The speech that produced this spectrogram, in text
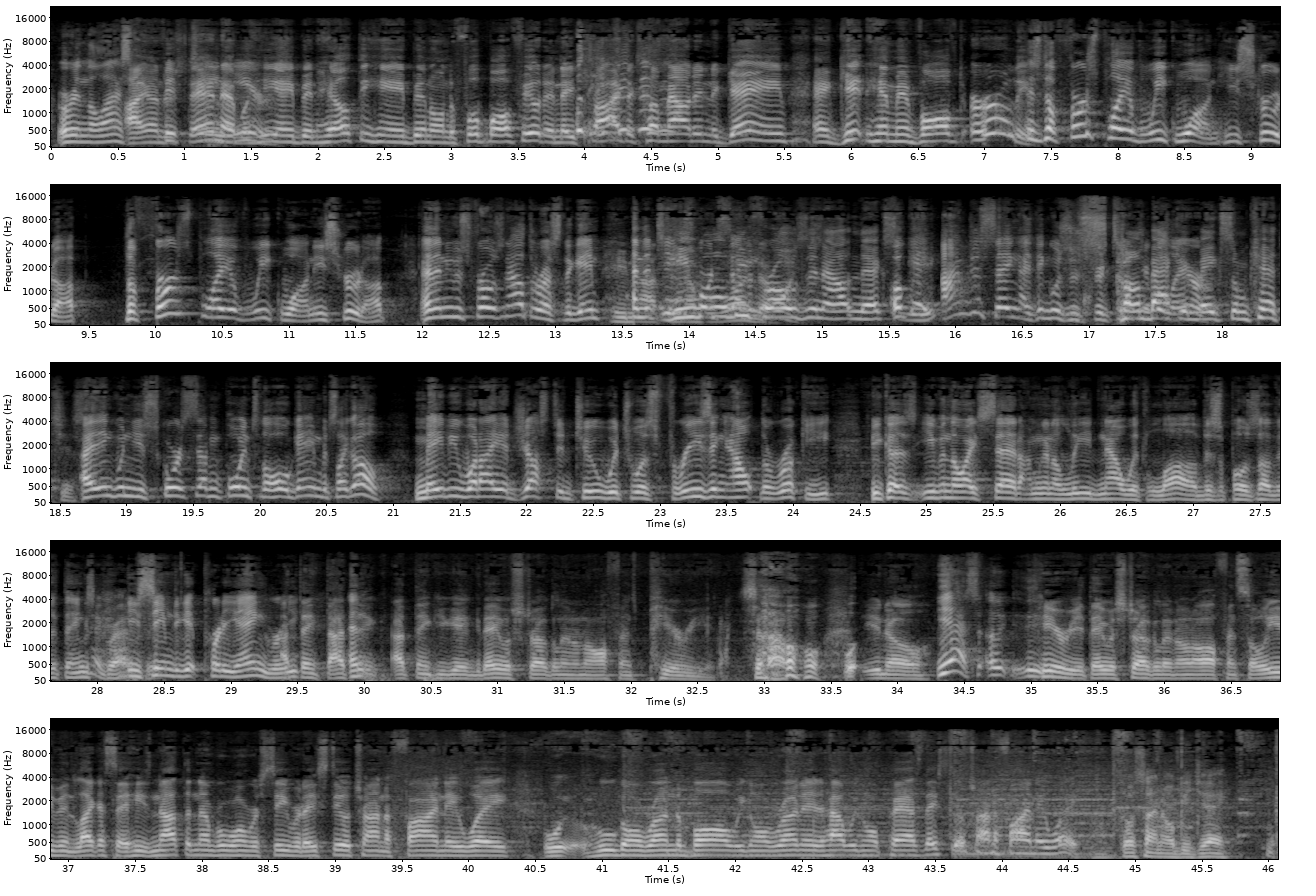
or in the last I understand 15 that, years. but he ain't been healthy. He ain't been on the football field, and they tried to come out in the game and get him involved early. Is the first play of week one, he screwed up. The first play of week one, he screwed up, and then he was frozen out the rest of the game. and the team He won't be frozen points. out next Okay, week. I'm just saying. I think it was a strategic Come back error. and make some catches. I think when you score seven points the whole game, it's like, oh, maybe what I adjusted to, which was freezing out the rookie, because even though I said I'm going to lead now with love as opposed to other things, he gratitude. seemed to get pretty angry. I think I And- think I think you get they were struggling on offense. Period. So you know. Yes. Uh, Period. They were struggling on offense. So even like I said, he's not the number one receiver. They still trying to find a way. Who who gonna run the ball? We gonna run it? How we gonna pass? They still trying to find their way. Go sign OBJ.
